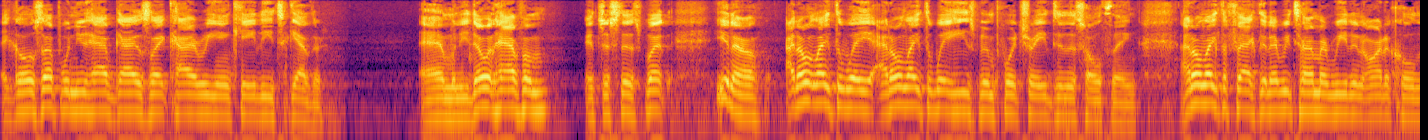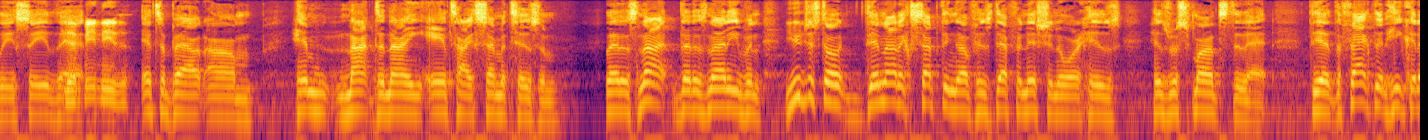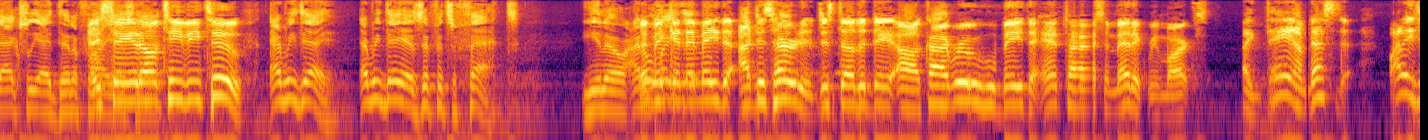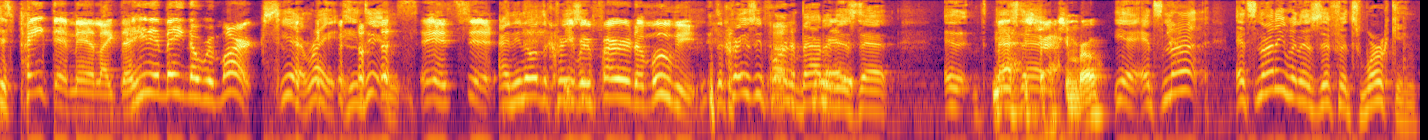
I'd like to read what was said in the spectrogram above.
it goes up when you have guys like Kyrie and KD together, and when you don't have them, it just this, But you know, I don't like the way I don't like the way he's been portrayed to this whole thing. I don't like the fact that every time I read an article, they say that yeah me neither it's about um, him not denying anti-Semitism. That is not. That is not even. You just don't. They're not accepting of his definition or his his response to that. The the fact that he could actually identify. they say it on tv too every day, every day as if it's a fact. You know, I don't making like they made the, I just heard it just the other day. Uh, Kyrie, who made the anti-Semitic remarks, like, damn, that's the, why they just paint that man like that? He didn't make no remarks. Yeah, right. He didn't. Saying shit. And you know what the He crazy referred to movie. the crazy part about it is that it, Mass is that distraction, bro. Yeah, it's not. It's not even as if it's working,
